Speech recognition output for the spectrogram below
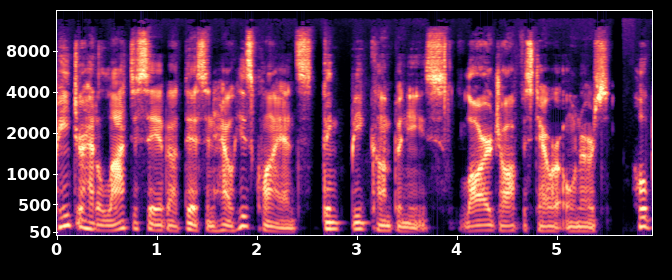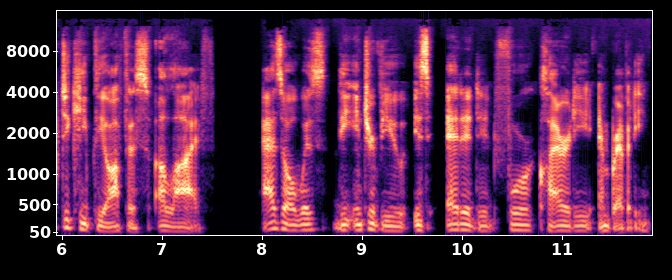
Painter had a lot to say about this and how his clients think big companies, large office tower owners, hope to keep the office alive. As always, the interview is edited for clarity and brevity.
